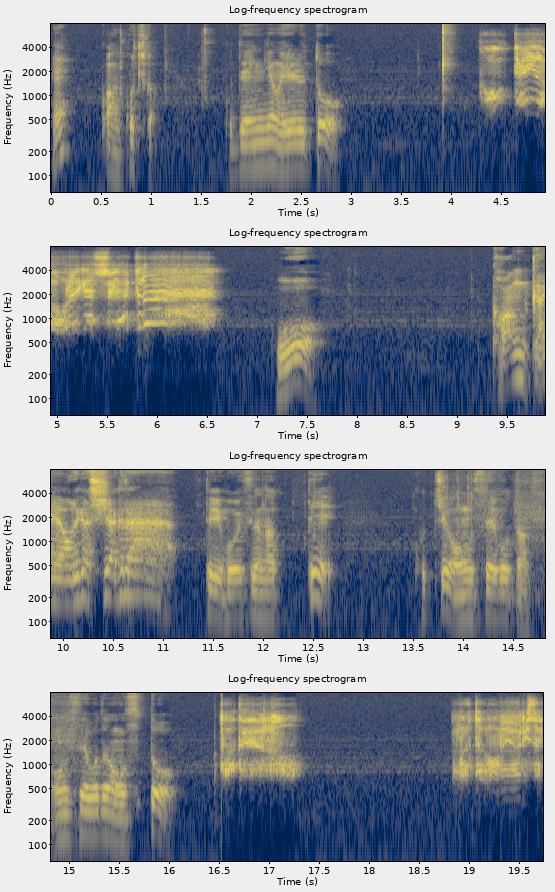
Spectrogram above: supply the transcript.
え？あこっちか。電源を入れると今回は俺が主役だ！おお。今回は俺が主役だ！っていうボイスが鳴ってこっちが音声ボタン。です音声ボタンを押すとバカ野郎また俺より先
